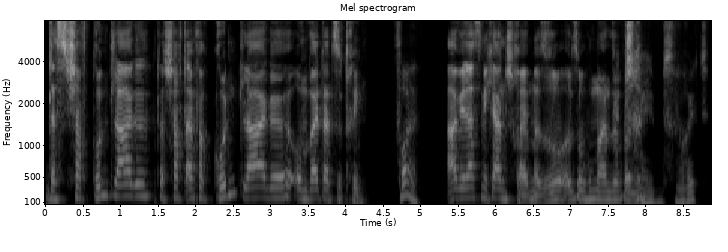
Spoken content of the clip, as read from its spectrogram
das schafft Grundlage, das schafft einfach Grundlage, um weiter zu trinken. Voll. Aber wir lassen nicht anschreiben, also so, so human sind wir. nicht. Schreiben, ist verrückt.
